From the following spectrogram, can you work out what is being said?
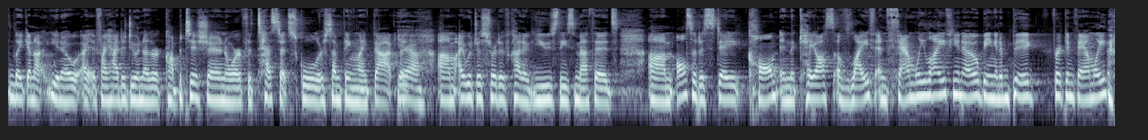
like, an, uh, you know, if I had to do another competition or if a test at school or something like that. But, Yeah. um, I would just sort of kind of use these methods, um, also to stay calm in the chaos of life and family life, you know, being in a big freaking family.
